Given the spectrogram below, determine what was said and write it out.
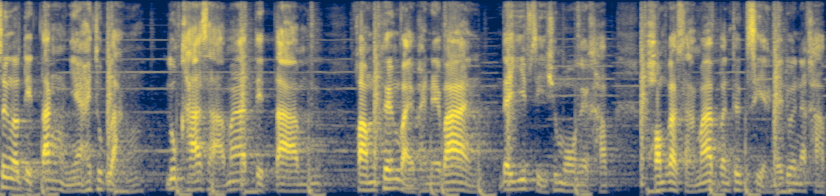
ซึ่งเราติดตั้งอย่างเงี้ยให้ทุกหลัง ลูกค้าสามารถติดตามความเคลื่อนไหวภายในบ้านได้ 24 ชั่วโมงเลยครับ พร้อมกับสามารถบันทึกเสียงได้ด้วยนะครับ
